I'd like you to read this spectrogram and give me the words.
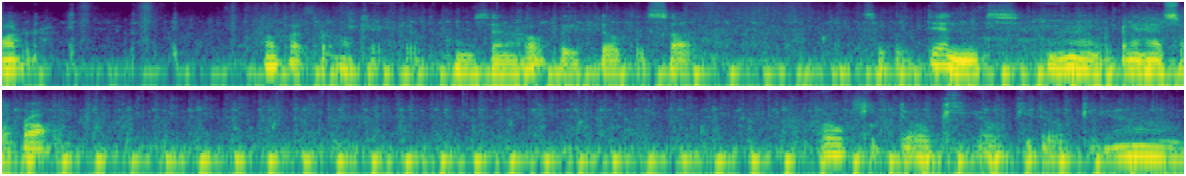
Water. Hope I put, okay, good. I said, I hope we filled this up. So if we didn't, uh, we're gonna have some problem. Okie dokie, okie dokie. Um.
